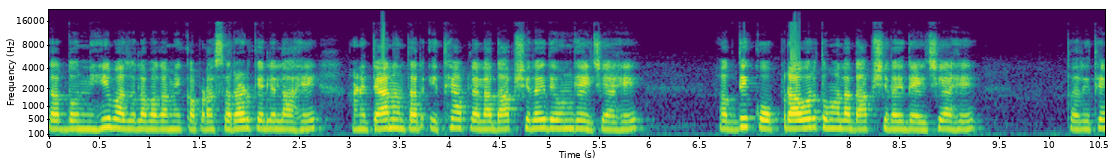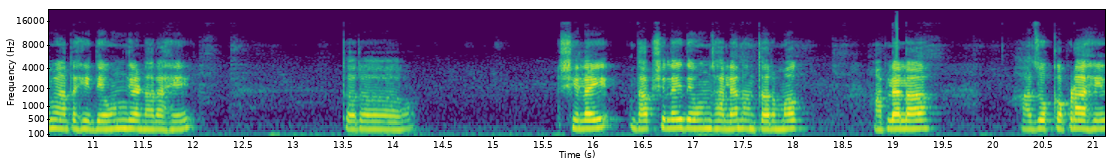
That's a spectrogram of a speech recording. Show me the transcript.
तर दोन्हीही बाजूला बघा मी कपडा सरळ केलेला आहे आणि त्यानंतर इथे आपल्याला दाब शिलाई देऊन घ्यायची आहे. अगदी कोपरावर तुम्हाला दाब शिलाई द्यायची आहे. तर इथे मी आता ही देऊन घेणार आहे. तर शिलाई दाब शिलाई देऊन झाल्यानंतर मग आपल्याला हा जो कपडा आहे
